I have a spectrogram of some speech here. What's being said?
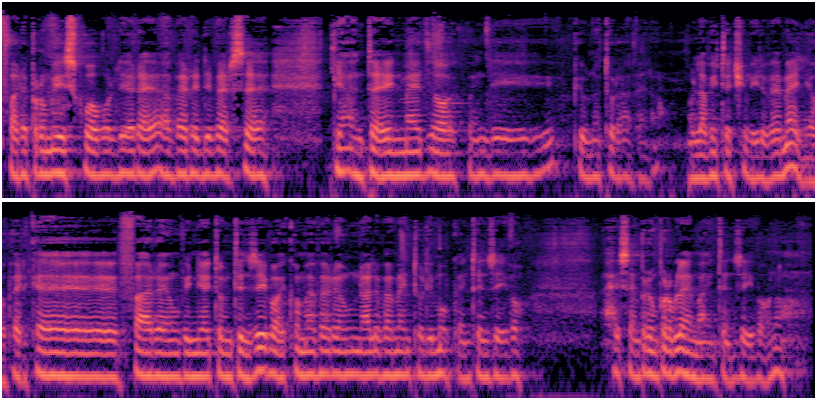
Fare promiscuo vuol dire avere diverse piante in mezzo e quindi più naturale. No? La vita ci vive meglio perché fare un vigneto intensivo è come avere un allevamento di mucca intensivo è sempre un problema intensivo, no?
